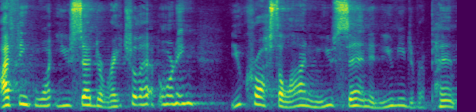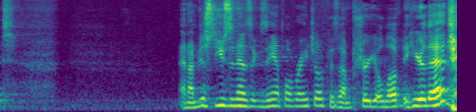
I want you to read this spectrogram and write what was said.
I think what you said to Rachel that morning, you crossed the line and you sinned and you need to repent. And I'm just using as an example, Rachel, because I'm sure you'll love to hear that.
